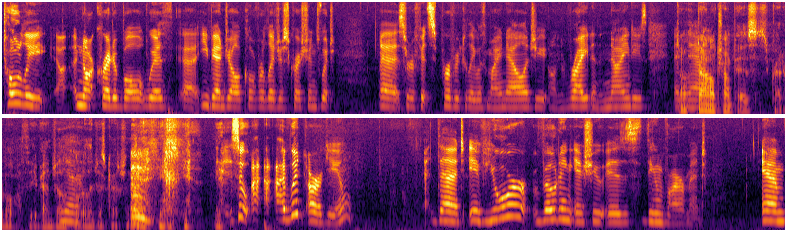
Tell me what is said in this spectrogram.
totally uh, not credible with uh, evangelical religious Christians, which uh, sort of fits perfectly with my analogy on the right in the 90s. And Don- now, Donald Trump is credible with the evangelical Yeah. religious Christians. Yeah. so I, I would argue that if your voting issue is the environment, um,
